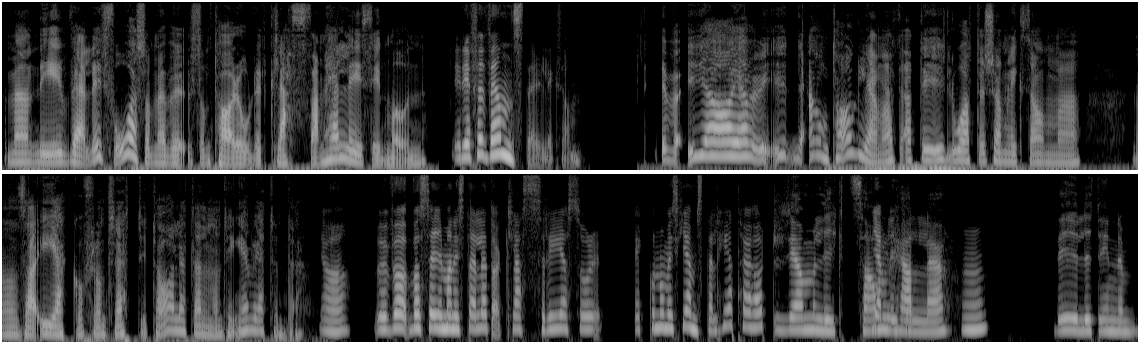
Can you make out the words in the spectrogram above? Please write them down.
Men det är väldigt få som, som tar ordet klassamhälle i sin mun. Är det för vänster liksom? Ja, jag, antagligen att, att det låter som liksom uh, någon så här eko från 30-talet eller någonting. Jag vet inte. Ja. V vad säger man istället då? Klassresor, ekonomisk jämställdhet har jag hört. Jämlikt samhälle. Mm. Det är ju lite inne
